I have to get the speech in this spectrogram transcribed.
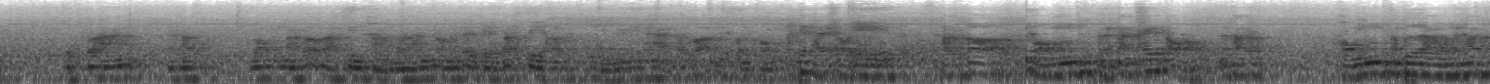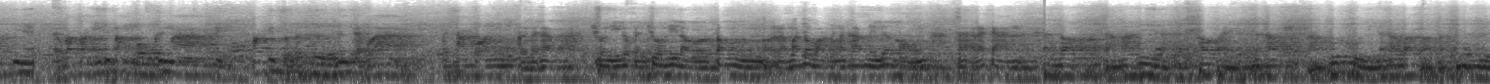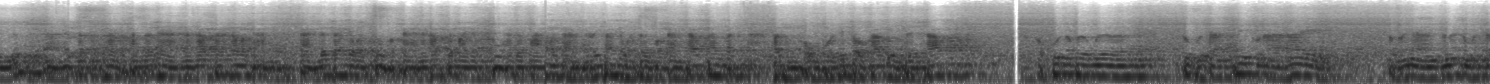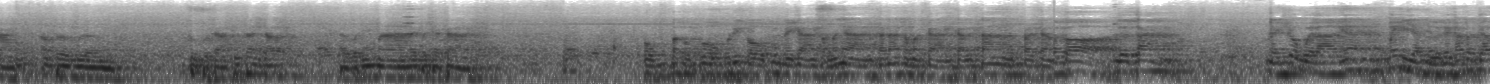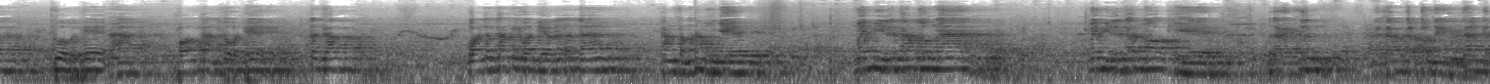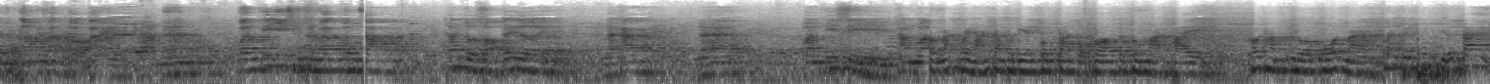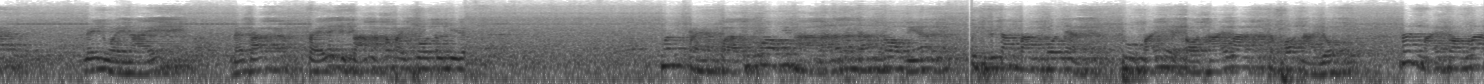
6ล้านนะครับ ลองมาก็บราซิลสามล้านนอกนั้นก็จะเป็นรัสเซียครับอย่างนี้นะฮะแล้วก็ในส่วนของประเทศไทยเราเองนะครับก็เรื่องของสถานการณ์ไข้เลือดออกนะครับ ของอำเภอเรานะครับที่เนี่ยแต่ว่าตอนนี้ที่บางโพงขึ้นมาติดมากที่สุดก็คือ เนื่องจากว่าประชากรนะครับ ช่วงนี้ก็เป็นช่วงที่เราต้องระมัดระวังนะครับ ในเรื่องของสถานการณ์ท่านก็สามารถที่จะเข้าไปนะครับอ่าพูดคุยนะครับว่าต่อจากเพื่อนหรืออ่าในจะ ครับ ขอบคุณอำเภอเมืองสมุทรปราการที่กรุณาให้สำนักงานคณะกรรมการอำเภอเมืองสมุทรปราการทุกท่านครับแต่วันนี้มาในบรรยากาศผมปฐมพงศ์พุทธิโตผู้อำนวยการสำนักงานคณะกรรมการการเลือกตั้งประจำแล้วก็เลือกตั้งในช่วงเวลาเนี้ยไม่มีอย่างอื่นเลยครับท่านครับทั่วประเทศนะฮะพร้อมกันทั่วประเทศท่านครับวันเลือกตั้งมีวันเดียวนะท่านนะ ทางสำนักงานเย็น ไม่มีเลือกตั้งล่วงหน้า ไม่มีเลือกตั้งนอกเขตอะไรขึ้นนะครับ กับตำแหน่งของท่านเดี๋ยวผมเล่าให้ฟังต่อไปนะวันที่ 20 ธันวาคมท่านตรวจสอบได้เลยนะครับนะฮะวันที่ 4 ธันวาสำนักบริหารการทะเบียนกรมการปกครองกระทรวงมหาดไทยเขาทำคิวโค้ดมาท่านเป็นผู้เลือกตั้งในหน่วยไหนนะครับ ใส่เลข13หลักเข้าไปโชว์ทันทีเลยมันแปลกกว่าทุกรอบที่ผ่านมา แล้วนะรอบเนี้ยผู้ถือตั้งบางคนเนี่ยถูกหมายเหตุต่อท้ายว่าเฉพาะนายก นั่นหมายความว่า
